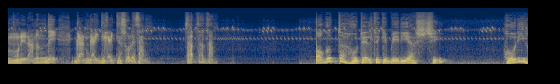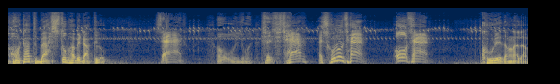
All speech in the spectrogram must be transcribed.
মনের আনন্দে গান গাইতে গাইতে চলে যান। যান যান যান। অগত্যা হোটেল থেকে বেরিয়ে আসছি। হরি হঠাৎ ব্যস্তভাবে ডাকল। স্যার ও স্যার শুনুন স্যার। ও স্যার। ঘুরে দাঁড়ালাম।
